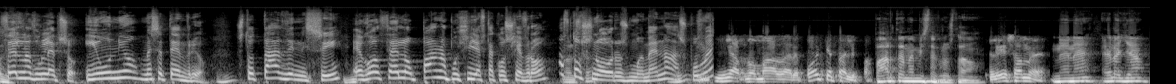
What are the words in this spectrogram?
Θέλω να δουλέψω Ιούνιο με Σεπτέμβριο. Στο τάδε νησί, εγώ θέλω πάνω από 1700 ευρώ. Αυτός είναι ο όρος μου, εμένα, ας πούμε. Μια εβδομάδα ρεπό και τα λοιπά. Πάρτε να μην στα χρωστάω. Λύσαμε. Ναι, ναι, έλα γεια.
